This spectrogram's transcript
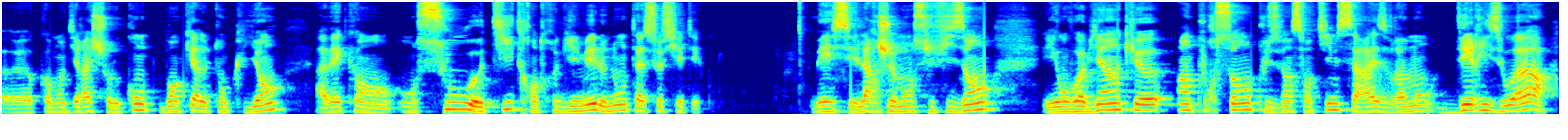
euh, comment dirais sur le compte bancaire de ton client avec en sous-titre, entre guillemets, le nom de ta société mais c'est largement suffisant. Et on voit bien que 1% plus 20 centimes, ça reste vraiment dérisoire.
